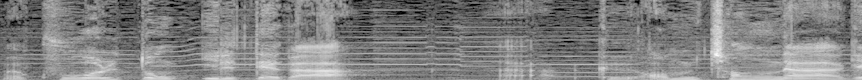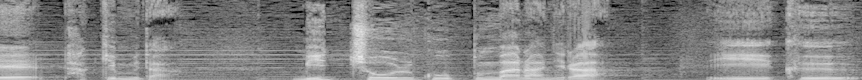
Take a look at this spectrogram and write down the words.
어, 구월동 일대가 아, 그 엄청나게 바뀝니다. 미추홀구뿐만 아니라 이 그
